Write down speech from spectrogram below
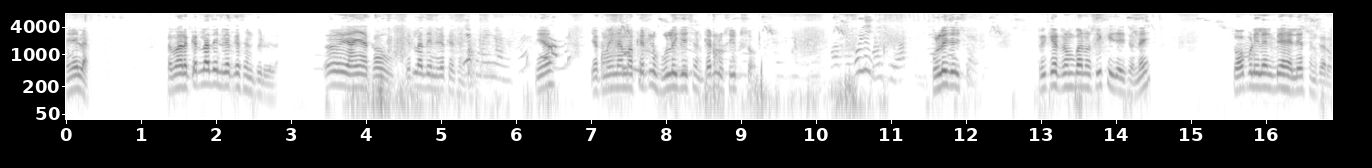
હેલા. તમારે કેટલા દિન વેકેશન પીડવેલા? ઓય અહીંયા કહું કેટલા દિન વેકેશન એક એક મહિનામાં કેટલું ભૂલી જશો ને કેટલું શીખશો? ભૂલી ભૂલી જઈશું. ક્રિકેટ રમવાનું શીખી જઈશું નહીં? ચોપડી લઈને બે લેસન કરો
